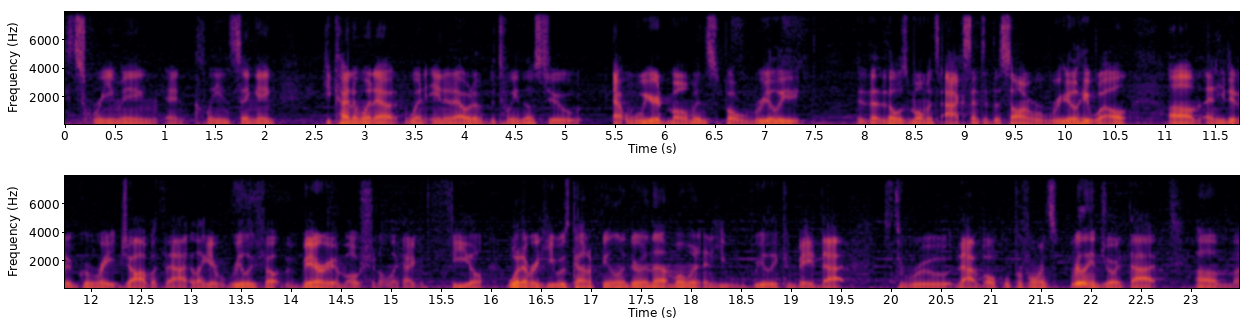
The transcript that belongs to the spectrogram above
screaming and clean singing. He kind of went out, went in and out of between those two at weird moments, but really th- those moments accented the song really well. Um, and he did a great job with that. Like it really felt very emotional. Like I could feel whatever he was kind of feeling during that moment, and he really conveyed that through that vocal performance. Really enjoyed that. Um,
